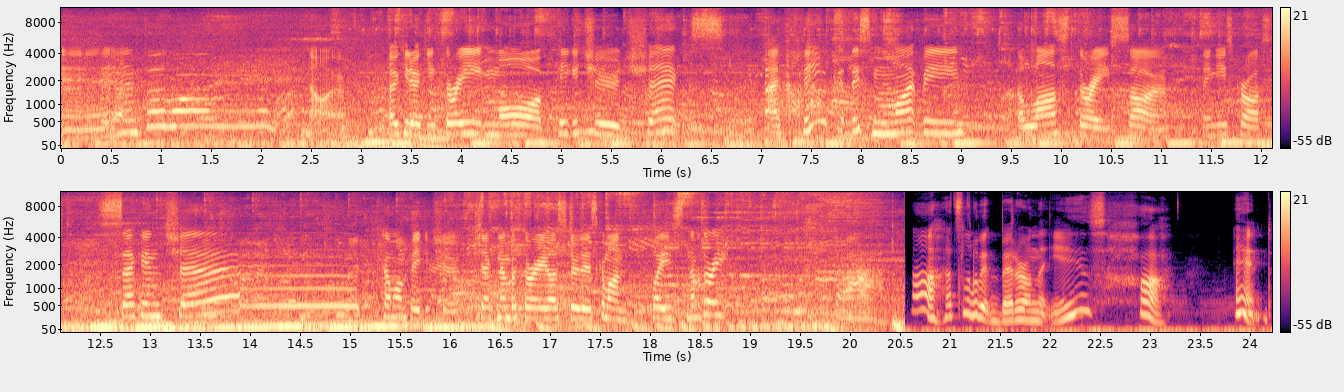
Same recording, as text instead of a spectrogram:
And third one. No. Okie dokie, three more Pikachu checks. I think this might be the last three, so fingers crossed. Second check. Come on, Pikachu. Check number three. Let's do this. Come on, please. Number three. Ah, ah that's a little bit better on the ears. Huh. And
